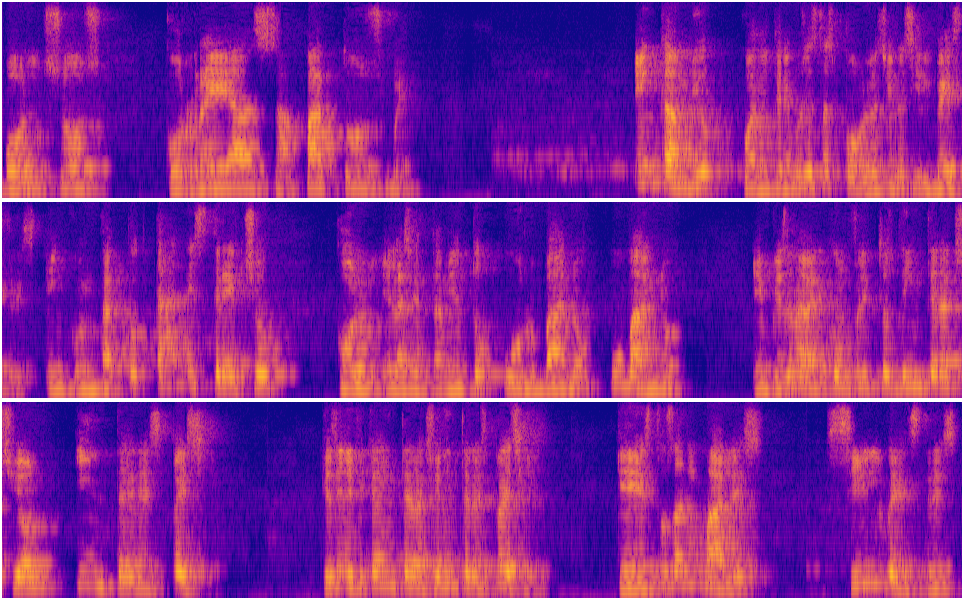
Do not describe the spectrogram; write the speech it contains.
bolsos, correas, zapatos, bueno. En cambio, cuando tenemos estas poblaciones silvestres en contacto tan estrecho con el asentamiento urbano humano, empiezan a haber conflictos de interacción interespecie. ¿Qué significa interacción interespecie? Que estos animales silvestres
